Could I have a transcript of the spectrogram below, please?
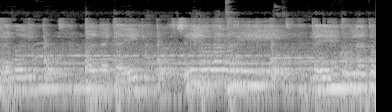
శ్రమలు మనకై సిలువపై మేకులతో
